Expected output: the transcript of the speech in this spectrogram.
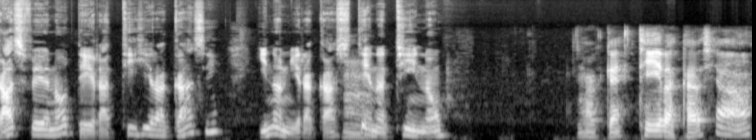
gasy ve ianao de raha ti hira gasy inona no hira gasy hmm. tena tianao? Ok, tia hira gasy aho an,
